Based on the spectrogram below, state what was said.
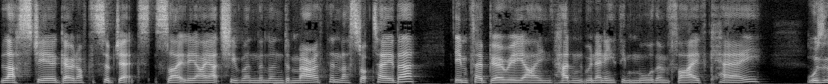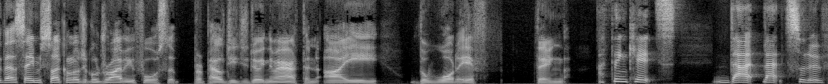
last year, going off the subject slightly, I actually ran the London Marathon last October. In February, I hadn't run anything more than 5K. Was it that same psychological driving force that propelled you to doing the marathon, i.e., the what if thing? I think it's that that sort of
